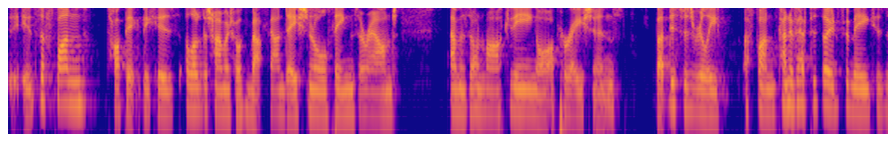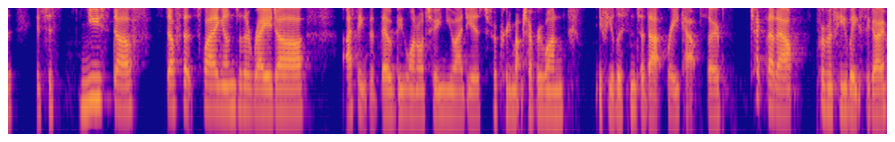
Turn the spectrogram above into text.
it's a fun topic because a lot of the time we're talking about foundational things around Amazon marketing or operations. But this was really a fun kind of episode for me because it's just new stuff, stuff that's flying under the radar. I think that there would be one or two new ideas for pretty much everyone if you listen to that recap. So check that out from a few weeks ago.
